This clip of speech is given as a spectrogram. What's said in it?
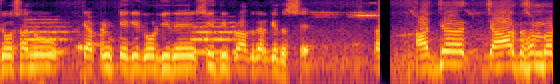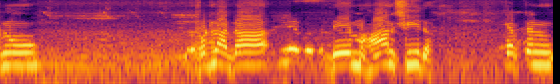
ਜੋ ਸਾਨੂੰ ਕੈਪਟਨ ਕੇ ਕੇ ਗੌੜ ਜੀ ਨੇ ਸ਼ਹੀਦੀ ਪ੍ਰਾਪਤ ਕਰਕੇ ਦੱਸਿਆ। ਅੱਜ 4 ਦਸੰਬਰ ਨੂੰ ਬੁਢਲਾਡਾ ਦੇ ਮਹਾਨ ਸ਼ਹੀਦ ਕੈਪਟਨ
